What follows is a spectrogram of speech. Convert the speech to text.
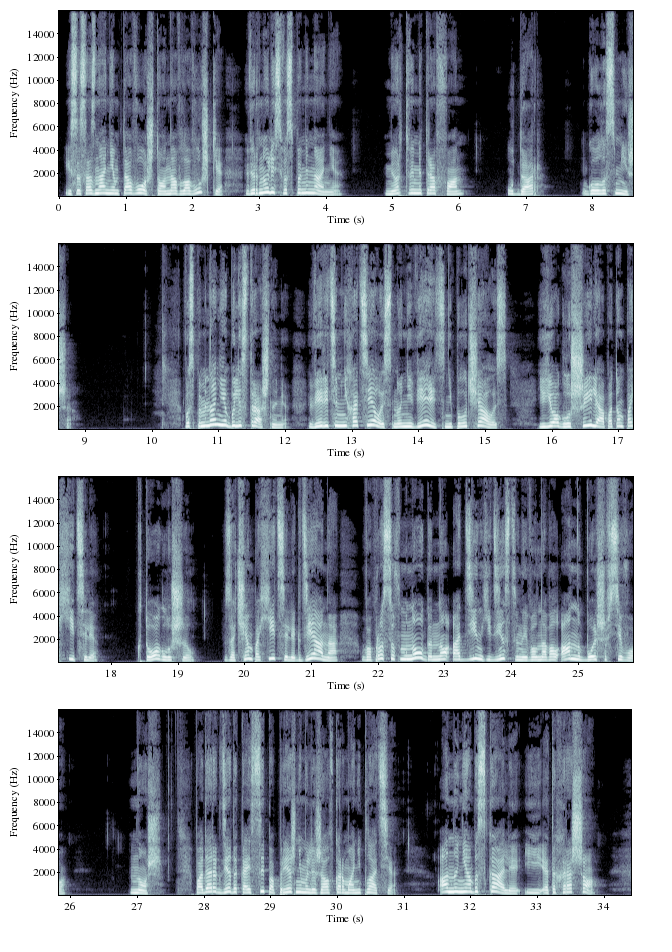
И с осознанием того, что она в ловушке, вернулись воспоминания. Мертвый Митрофан, удар, голос Миши. Воспоминания были страшными. Верить им не хотелось, но не верить не получалось. Ее оглушили, а потом похитили. Кто оглушил? Зачем похитили? Где она? Вопросов много, но один единственный волновал Анну больше всего. Нож. Подарок деда Кайсы по-прежнему лежал в кармане платья. Анну не обыскали, и это хорошо.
